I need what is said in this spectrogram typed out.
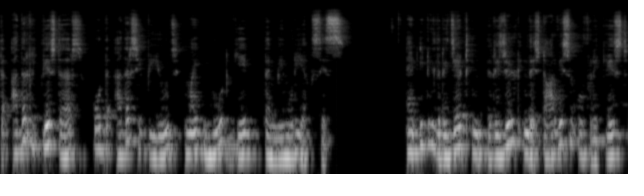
the other requesters or the other CPUs might not get the memory access. And it will result in, result in the starvation of request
